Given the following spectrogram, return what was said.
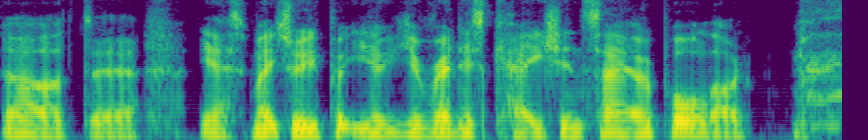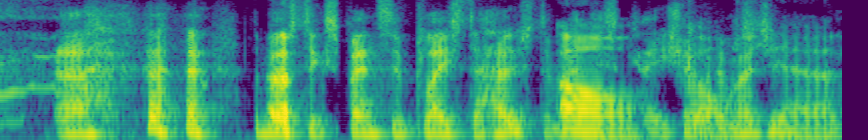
Oh dear. Yes, make sure you put your, your Redis cache in Sao Paulo. Uh, the most expensive place to host a Redis oh, cache, I would imagine. Yeah,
